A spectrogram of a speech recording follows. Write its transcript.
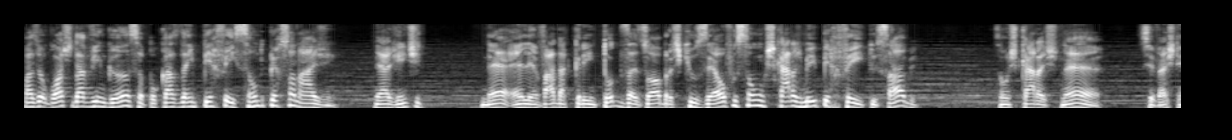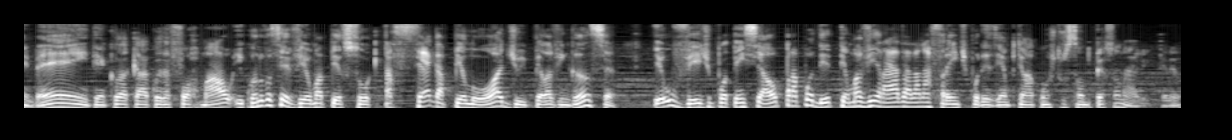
Mas eu gosto da vingança por causa da imperfeição do personagem. Né? A gente né, é levado a crer em todas as obras que os elfos são os caras meio perfeitos, sabe? São os caras, né? Se vestem bem, tem aquela coisa formal. E quando você vê uma pessoa que tá cega pelo ódio e pela vingança, eu vejo potencial pra poder ter uma virada lá na frente, por exemplo, ter uma construção do personagem, entendeu?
